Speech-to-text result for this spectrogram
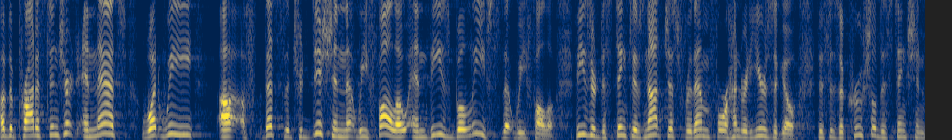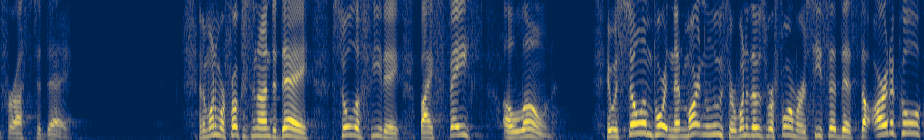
of the Protestant church. And that's what we. Uh, that's the tradition that we follow and these beliefs that we follow. These are distinctives not just for them 400 years ago. This is a crucial distinction for us today. And the one we're focusing on today, sola fide, by faith alone. It was so important that Martin Luther, one of those reformers, he said this the article,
